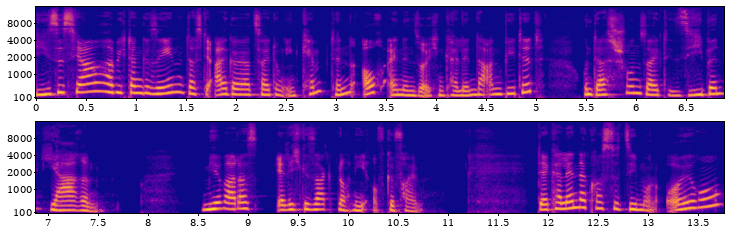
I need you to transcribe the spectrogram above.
Dieses Jahr habe ich dann gesehen, dass die Allgäuer Zeitung in Kempten auch einen solchen Kalender anbietet und das schon seit sieben Jahren. Mir war das ehrlich gesagt noch nie aufgefallen. Der Kalender kostet sieben Euro.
